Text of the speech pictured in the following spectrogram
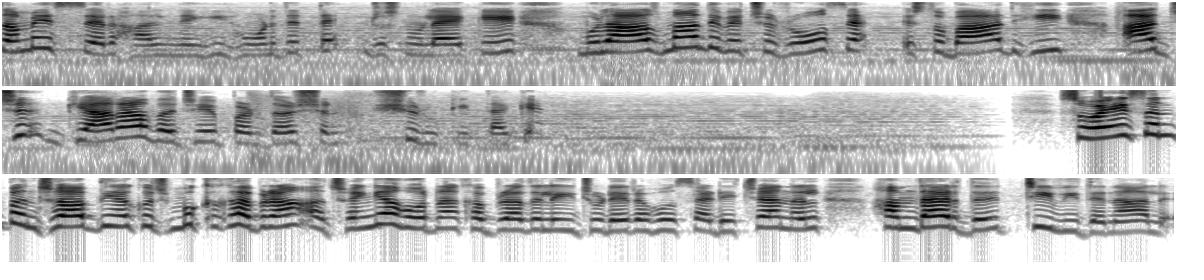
ਸਮੇਂ ਸਿਰ ਹੱਲ ਨਹੀਂ ਹੋਣ ਦਿੱਤੇ, ਜਿਸ ਨੂੰ ਲੈ ਕੇ ਮੁਲਾਜ਼ਮਾਂ ਦੇ ਵਿੱਚ ਰੋਸ ਹੈ। ਇਸ ਤੋਂ ਬਾਅਦ ਹੀ ਅੱਜ 11 ਵਜੇ ਪ੍ਰਦਰਸ਼ਨ ਸ਼ੁਰੂ ਕੀਤਾ ਗਿਆ। ਸੋ ਇਹ ਸਨ ਪੰਜਾਬ ਦੀਆਂ ਕੁਝ ਮੁੱਖ ਖਬਰਾਂ। ਅਜਿਹੀਆਂ ਹੋਰਨਾਂ ਖਬਰਾਂ ਦੇ ਲਈ ਜੁੜੇ ਰਹੋ ਸਾਡੇ ਚੈਨਲ ਹਮਦਰਦ ਟੀਵੀ ਦੇ ਨਾਲ।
